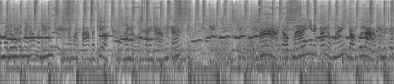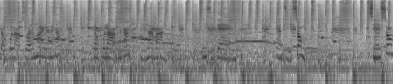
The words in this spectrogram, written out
เรามาดูกันนะคะ วันนี้เรามาพาไปเที่ยวฮานอยสไตล์น้ำนะคะอ่าดอกไม้นี่นะคะ ดอกไม้ ดอกกุหลาบเรามาเจอดอกกุหลาบสวยมากเลยนะคะ ดอกกุหลาบนะคะอยู่หน้าบ้านมีสีแดงกันสีส้ม สีส้ม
